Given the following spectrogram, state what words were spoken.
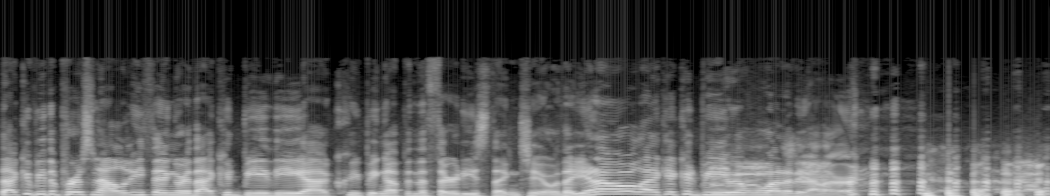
that could be the personality thing, or that could be the uh, creeping up in the 30s thing too. That you know, like it could be knows, one or the yeah. other. yeah,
